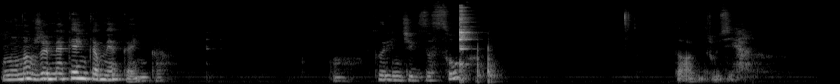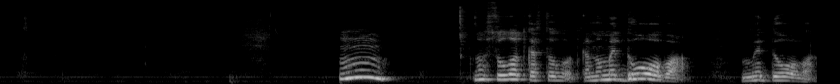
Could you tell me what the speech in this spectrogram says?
Вона вже м'якенька-м'якенька. Корінчик засох. Так, друзі. М, Ну, солодка, солодка, ну медова медова.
